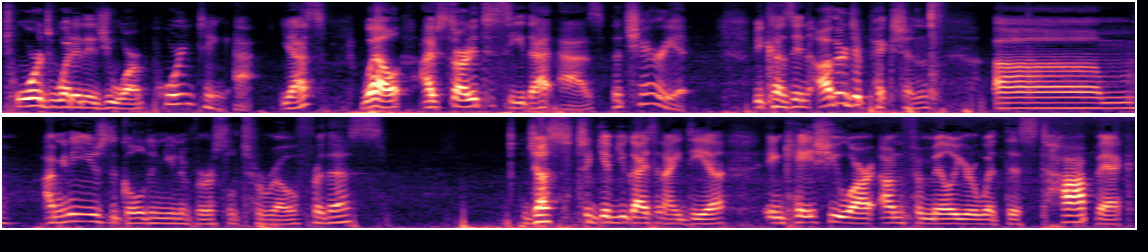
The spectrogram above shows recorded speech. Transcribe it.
towards what it is you are pointing at. Yes? Well, I've started to see that as the chariot. Because in other depictions, um, I'm going to use the Golden Universal Tarot for this. Just to give you guys an idea, in case you are unfamiliar with this topic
